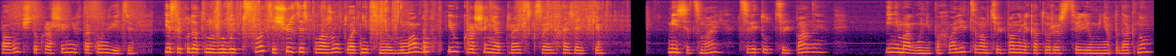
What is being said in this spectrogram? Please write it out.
получит украшение в таком виде. Если куда-то нужно будет посылать, еще здесь положу уплотнительную бумагу и украшение отправится к своей хозяйке. Месяц май, цветут тюльпаны. И не могу не похвалиться вам тюльпанами, которые расцвели у меня под окном.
